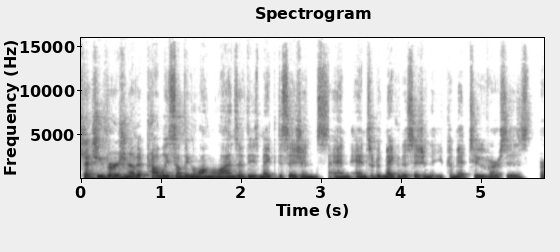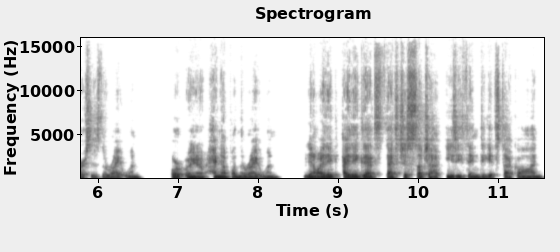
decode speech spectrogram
catchy version of it. Probably something along the lines of these make decisions and and sort of make the decision that you commit to versus versus the right one, or, or you know hang up on the right one. You know, I think I think that's that's just such an easy thing to get stuck on,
